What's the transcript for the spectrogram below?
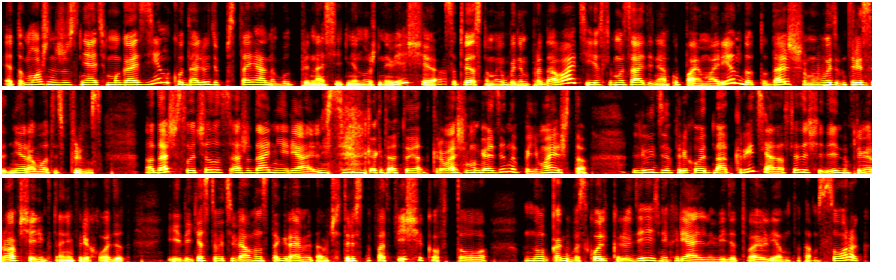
Это можно же снять магазин, куда люди постоянно будут приносить ненужные вещи. Соответственно, мы их будем продавать. И если мы за день окупаем аренду, то дальше мы будем 30 дней работать в плюс. Но дальше случилось ожидание реальности, когда ты открываешь магазин и понимаешь, что люди приходят на открытие, а на следующий день, например, вообще никто не приходит. Или если у тебя в Инстаграме там 400 подписчиков, то, ну, как бы сколько людей из них реально видят твою ленту? Там 40,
